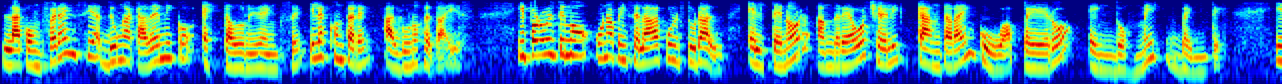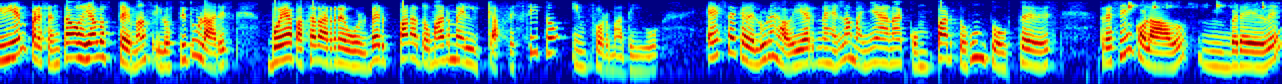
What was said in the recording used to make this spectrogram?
la conferencia de un académico estadounidense y les contaré algunos detalles. Y por último, una pincelada cultural. El tenor Andrea Bocelli cantará en Cuba, pero en 2020. Y bien, presentados ya los temas y los titulares, voy a pasar a revolver para tomarme el cafecito informativo. Ese que de lunes a viernes en la mañana comparto junto a ustedes, recién colado, breve,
